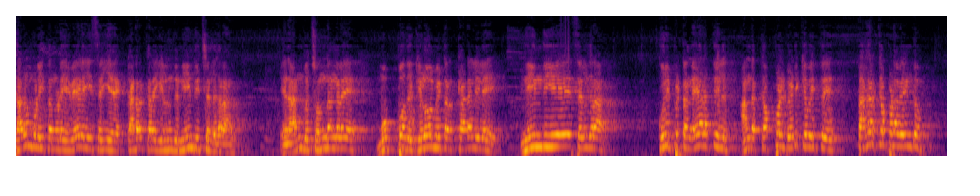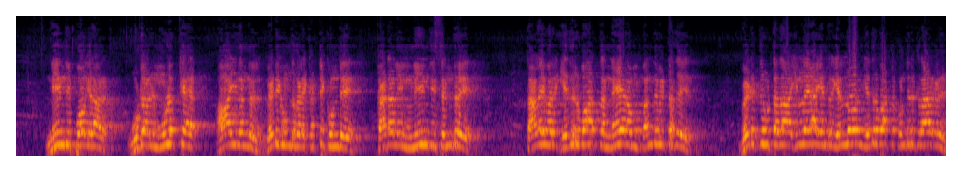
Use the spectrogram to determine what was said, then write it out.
கரும்புலி தன்னுடைய வேலையை செய்ய கடற்கரையிலிருந்து நீந்தி செல்லுகிறாள். என் அன்பு சொந்தங்களே முப்பது கிலோமீட்டர் கடலிலே நீந்தியே செல்கிறார் குறிப்பிட்ட நேரத்தில் அந்த கப்பல் வெடிக்க வைத்து தகர்க்கப்பட வேண்டும். நீந்தி போகிறாள் உடல் முழுக்க ஆயுதங்கள் வெடிகுண்டுகளை கட்டிக்கொண்டு கடலில் நீந்தி சென்று தலைவர் எதிர்பார்த்த நேரம் வந்துவிட்டது. வெடித்து விட்டதா இல்லையா என்று எல்லோரும் எதிர்பார்த்துக் கொண்டிருக்கிறார்கள்.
